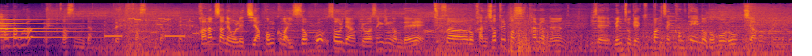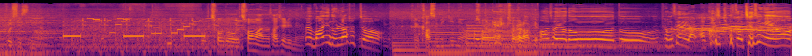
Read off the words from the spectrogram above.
맞다고요? 맞습니다. 네, 맞습니다. 관악산에 원래 지하 벙커가 있었고 서울대학교가 생긴 건데 축사로 가는 셔틀버스 타면은 이제 왼쪽에 국방색 컨테이너 너머로 지하 벙커 있는 거 볼 수 있습니다. 저도 처음 아는 사실이네요. 네, 많이 놀라셨죠? 지금 가슴이 뛰네요. 저, 저혈압이. 어, 저희가 너무 또 병세를 약- 악화시켜서 죄송해요.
